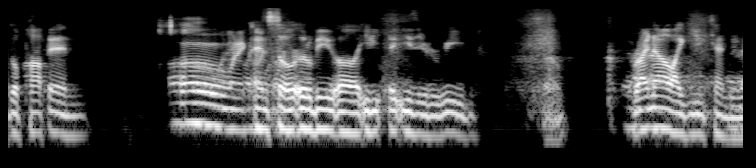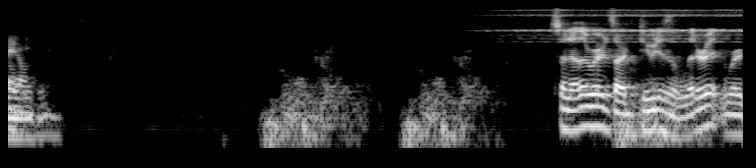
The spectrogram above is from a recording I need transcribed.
they'll pop in, Oh, when it comes and so it'll be uh, e- easier to read. So right now, like you can't do They anything. So in other words, our dude is illiterate, and we're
